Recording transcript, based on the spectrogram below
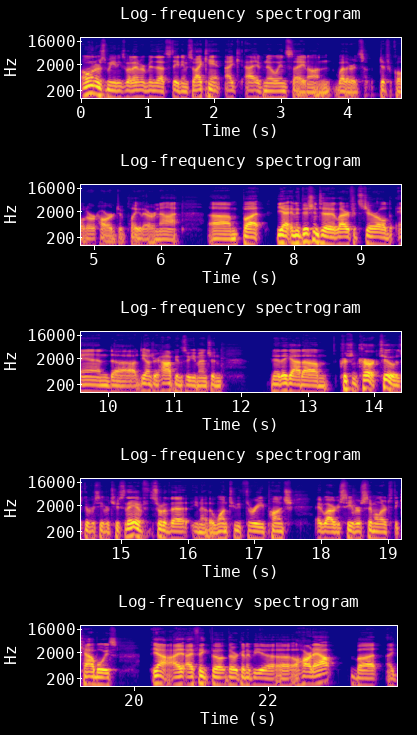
owners meetings, but I've never been to that stadium, so I can't I, I have no insight on whether it's difficult or hard to play there or not. Um, but yeah, in addition to Larry Fitzgerald and uh, DeAndre Hopkins, who you mentioned, you know they got um, Christian Kirk too as a good receiver too. So they have sort of the you know the one two three punch at wide receiver similar to the Cowboys. Yeah, I, I think the, they're going to be a, a hard out, but I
